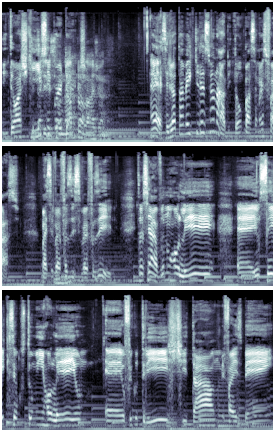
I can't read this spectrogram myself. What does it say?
Então acho que Tá isso é importante. pra lá já, né? É, você já tá meio que direcionado, então o passo é mais fácil. Mas você vai fazer, você vai fazer ele. Então assim, ah, vou num rolê, é, eu sei que se eu costumo ir em rolê, eu, é, eu fico triste e tal, não me faz bem.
